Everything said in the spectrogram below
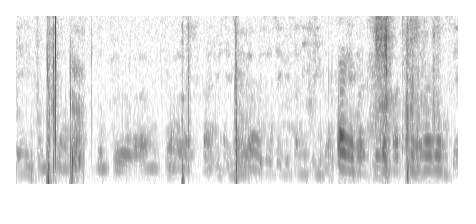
Donc voilà, on. La prison, c'est juste un équilibre. Je que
